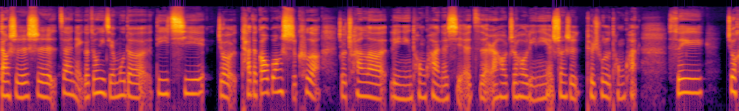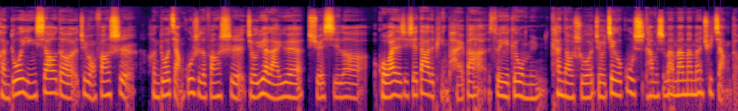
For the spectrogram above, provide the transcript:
当时是在哪个综艺节目的第一期，就他的高光时刻，就穿了李宁同款的鞋子，然后之后李宁也顺势推出了同款，所以就很多营销的这种方式。很多讲故事的方式就越来越学习了国外的这些大的品牌吧，所以给我们看到说，就这个故事他们是慢慢慢慢去讲的，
